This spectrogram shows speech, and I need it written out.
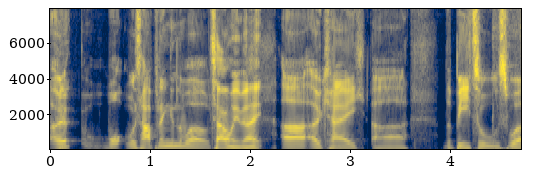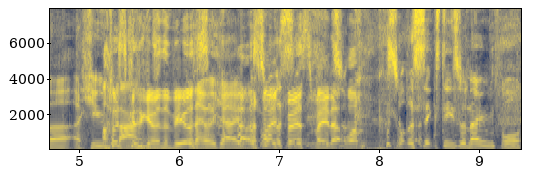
Uh, what was happening in the world? tell me, mate. Uh, okay, uh, the Beatles were a huge. I was going to go with the Beatles. There we go. That was That's what my first made up one. That's what the '60s were known for.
